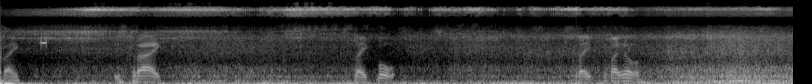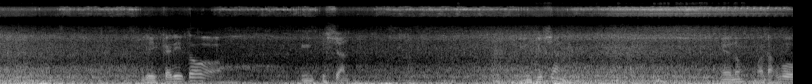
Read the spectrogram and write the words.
Strike. Strike. Strike po. Strike po kayo. Di ka dito. English yan. English yan. Ayan o, matakbo.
